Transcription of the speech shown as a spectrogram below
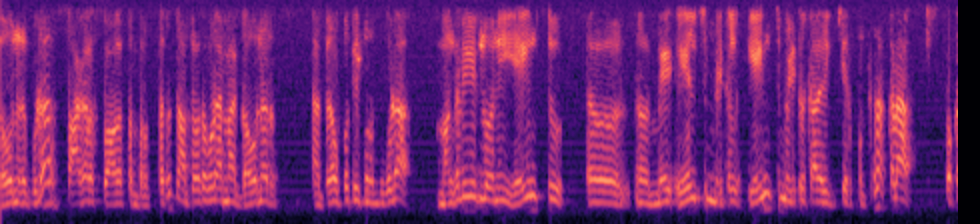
గవర్నర్ కూడా సాగర స్వాగతం పలుకుతారు. దాని తర్వాత కూడా ఆమె గవర్నర్ ద్రౌపది ముర్ము కూడా మంగళగిరిలోని AIIMS AIIMS medical AIIMS medical కాలేజీకి చేరుకుంటారు. అక్కడ ఒక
